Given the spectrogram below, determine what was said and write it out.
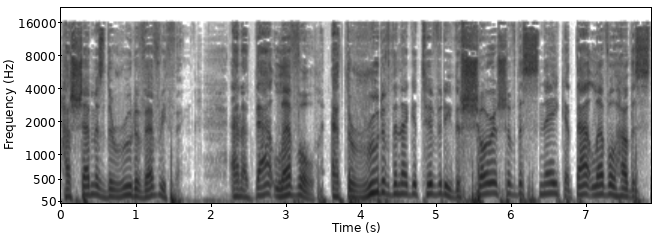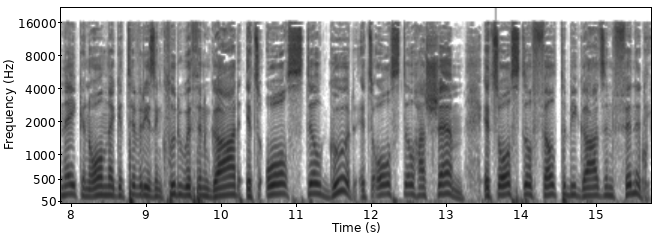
Hashem is the root of everything. And at that level, at the root of the negativity, the shorish of the snake, at that level, how the snake and all negativity is included within God, it's all still good. It's all still Hashem. It's all still felt to be God's infinity.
